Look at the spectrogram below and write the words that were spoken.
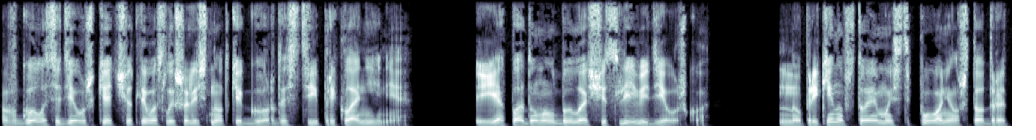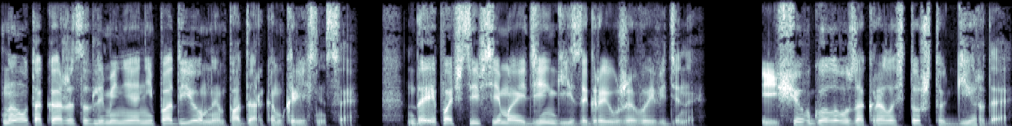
В голосе девушки отчетливо слышались нотки гордости и преклонения. Я подумал было о счастливе девушку, но, прикинув стоимость, понял, что дредноут окажется для меня неподъемным подарком крестнице. Да и почти все мои деньги из игры уже выведены. Еще в голову закралось то, что Герда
